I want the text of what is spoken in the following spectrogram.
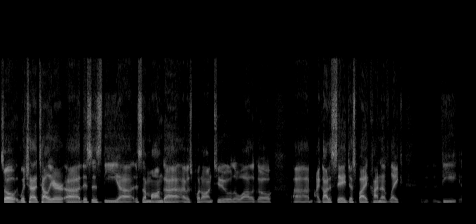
So Witch Hat Atelier, uh this is the uh this is a manga i was put onto a little while ago um i gotta say just by kind of like the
